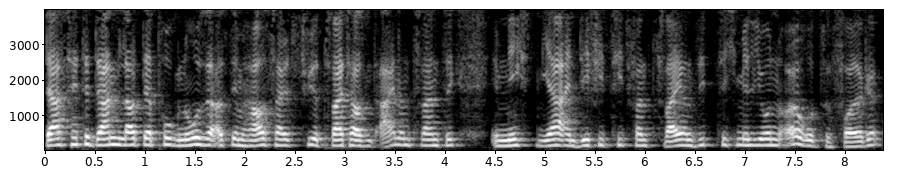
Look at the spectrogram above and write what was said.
Das hätte dann laut der Prognose aus dem Haushalt für 2021 im nächsten Jahr ein Defizit von 72 Millionen Euro zur Folge,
